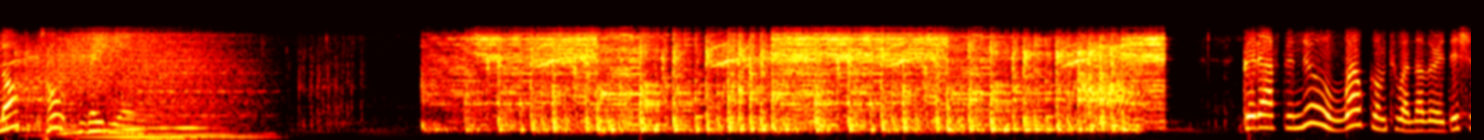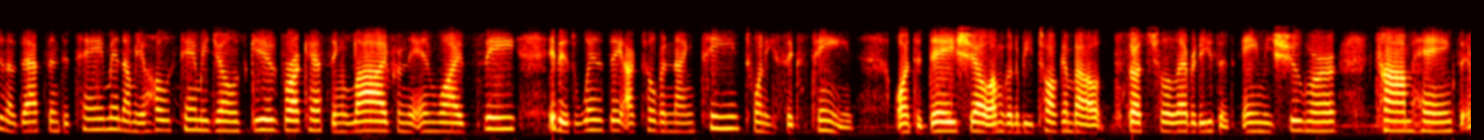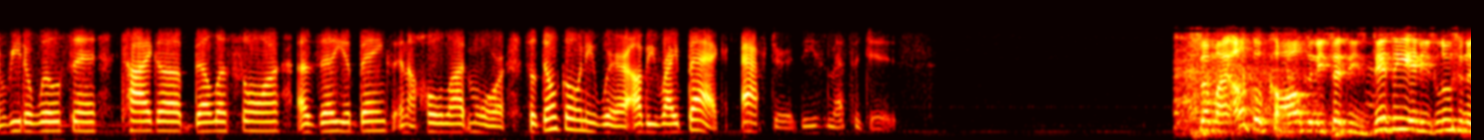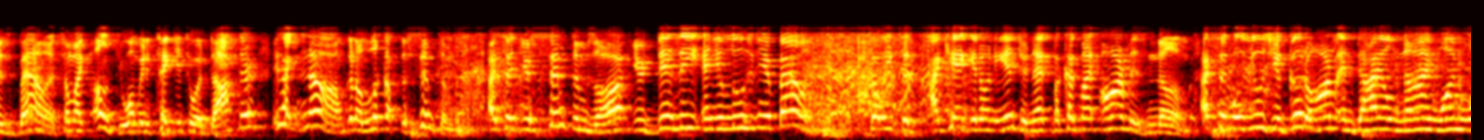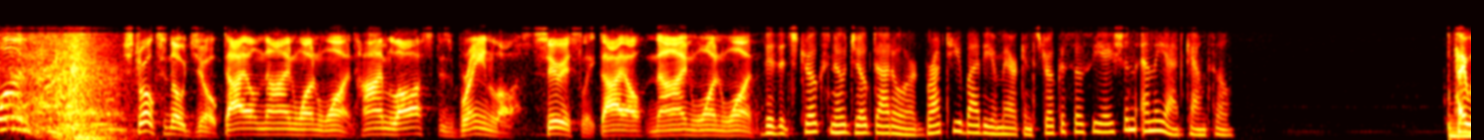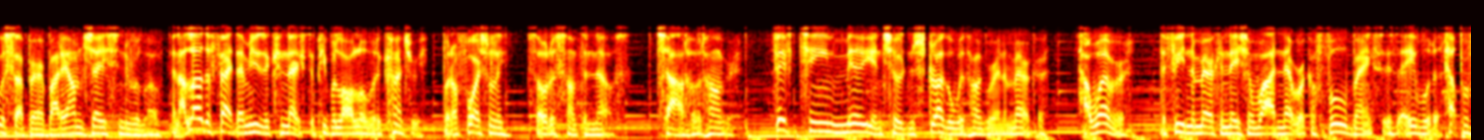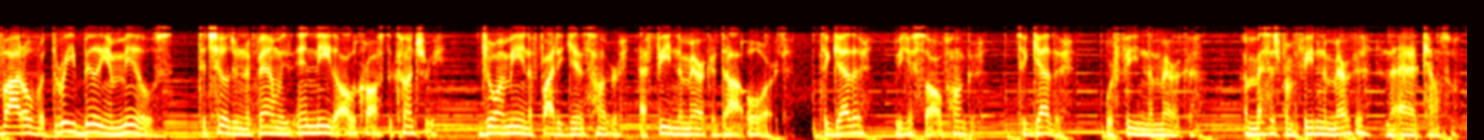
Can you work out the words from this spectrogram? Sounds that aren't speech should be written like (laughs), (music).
Blog Talk Radio. Afternoon. Welcome to another edition of That's Entertainment. I'm your host, Tammy Jones Gibbs, broadcasting live from the NYC. It is Wednesday, October 19, 2016. On today's show, I'm going to be talking about such celebrities as Amy Schumer, Tom Hanks, and Rita Wilson, Tyga, Bella Thorne, Azealia Banks, and a whole lot more. So don't go anywhere. I'll be right back after these messages. So my uncle calls and he says he's dizzy and he's losing his balance. I'm like, Uncle, you want me to take you to a doctor? He's like, No, I'm going to look up the symptoms. I said, Your symptoms are you're dizzy and you're losing your balance. So he said, I can't get on the internet because my arm is numb. I said, Well, use your good arm and dial 911. Stroke's no joke. Dial 911. Time lost is brain lost. Seriously, dial 911. Visit strokesnojoke.org, brought to you by the American Stroke Association and the Ad Council. Hey, what's up, everybody? I'm Jason Derulo, and I love the fact that music connects to people all over the country. But unfortunately, so does something else childhood hunger. 15 million children struggle with hunger in America. However, the Feeding America nationwide network of food banks is able to help provide over 3 billion meals to children and families in need all across the country. Join me in the fight against hunger at feedingamerica.org. Together, we can solve hunger. Together, we're Feeding America. A message from Feeding America and the Ad Council.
